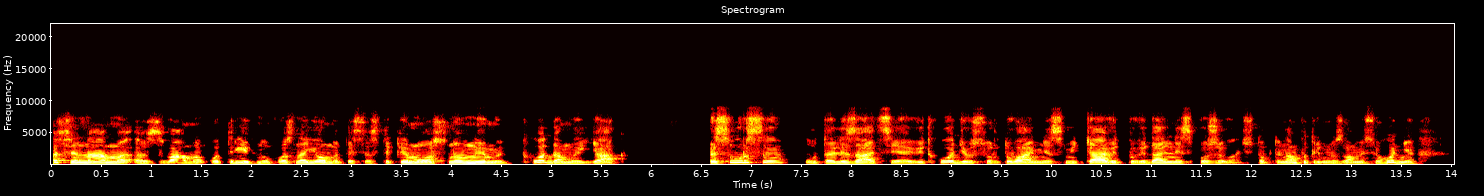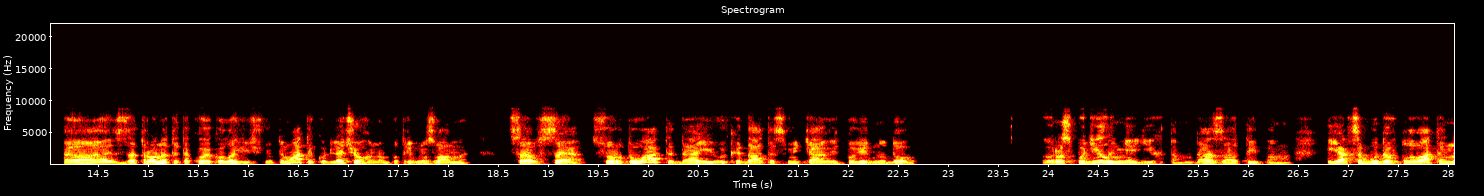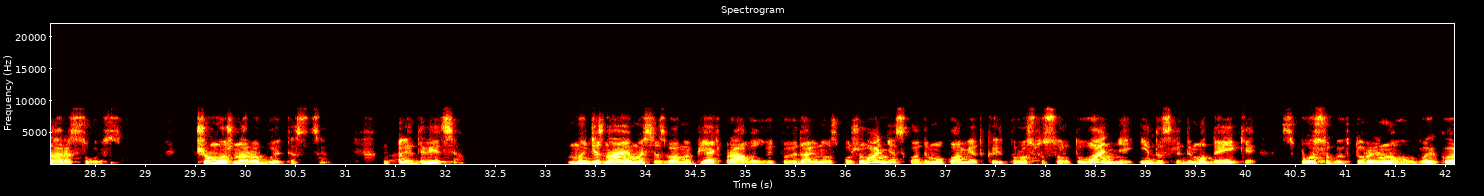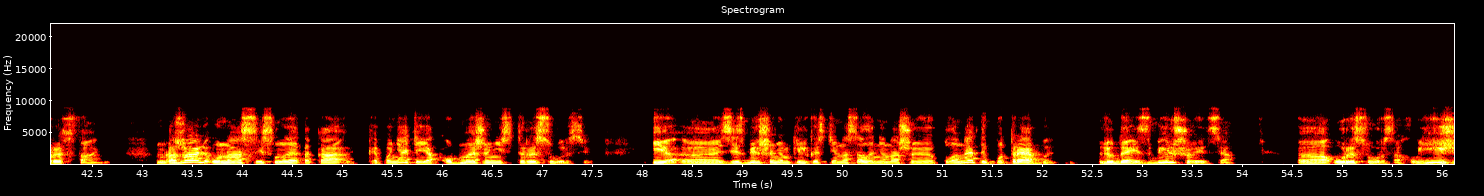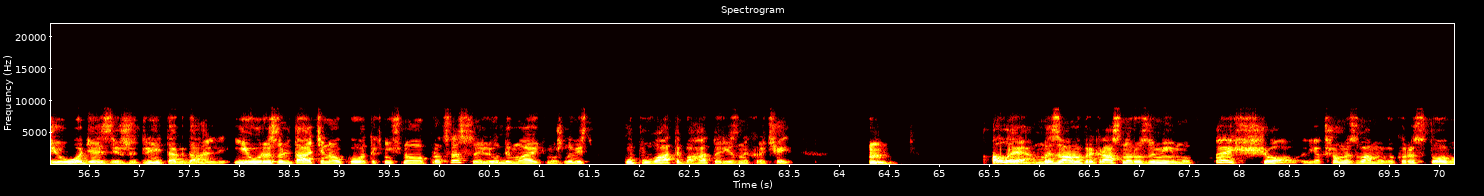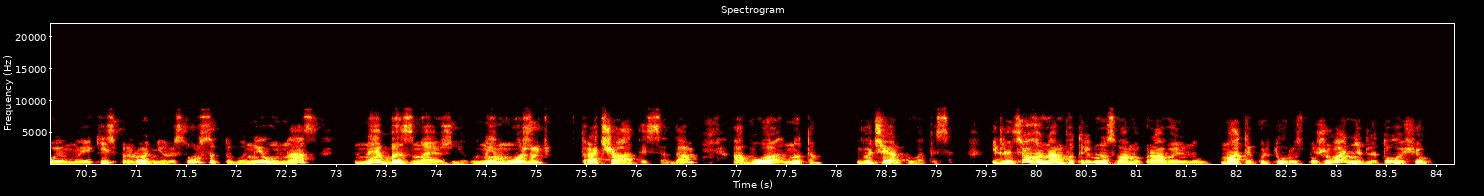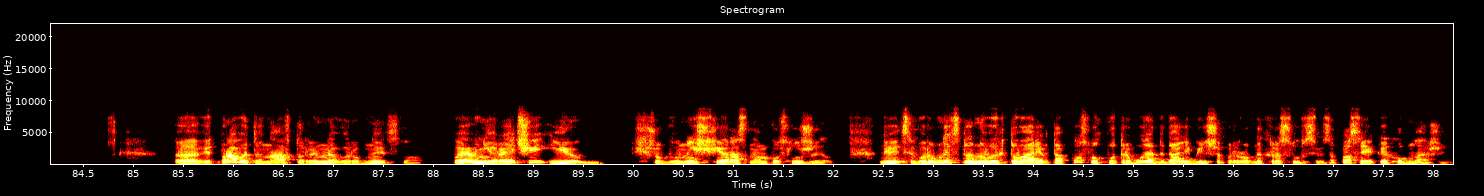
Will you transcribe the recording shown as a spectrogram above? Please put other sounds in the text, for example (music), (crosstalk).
Ось нам е, з вами потрібно познайомитися з такими основними підходами, як ресурси, утилізація відходів, сортування сміття, відповідальний споживач. Тобто, нам потрібно з вами сьогодні е, затронути таку екологічну тематику. Для чого нам потрібно з вами це все сортувати да, і викидати сміття відповідно до розподілення їх там да, за типами, і як це буде впливати на ресурси. Що можна робити з цим? Далі дивіться. Ми дізнаємося з вами 5 правил відповідального споживання, складемо пам'ятки про сортування і дослідимо деякі способи вторинного використання. На жаль, у нас існує таке поняття, як обмеженість ресурсів. І е, зі збільшенням кількості населення нашої планети потреби людей збільшуються у ресурсах, у їжі, одязі, житлі і так далі. І у результаті науково-технічного процесу люди мають можливість купувати багато різних речей. Але ми з вами прекрасно розуміємо те, що якщо ми з вами використовуємо якісь природні ресурси, то вони у нас не безмежні, вони можуть втрачатися, да? або ну там вичерпуватися. І для цього нам потрібно з вами правильно мати культуру споживання для того, щоб е, відправити на вторинне виробництво певні речі, і щоб вони ще раз нам послужили. Дивіться, виробництво нових товарів та послуг потребує дедалі більше природних ресурсів, запаси яких обмежені.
